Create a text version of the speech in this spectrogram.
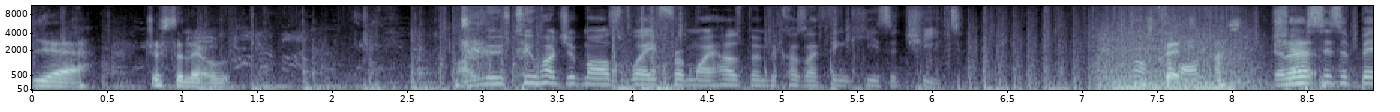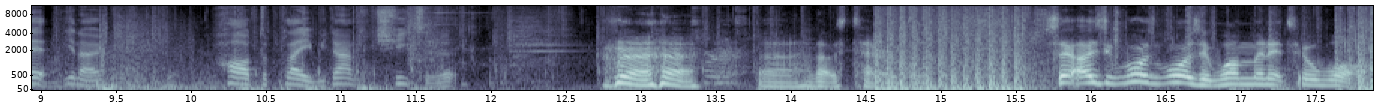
yeah, just a little. I moved 200 miles away from my husband because I think he's a cheat. Oh, come on. drastic, Chess is a bit, you know, hard to play. We don't have to cheat at it. uh, that was terrible. So, Isaac, what was, it? One minute till what? If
